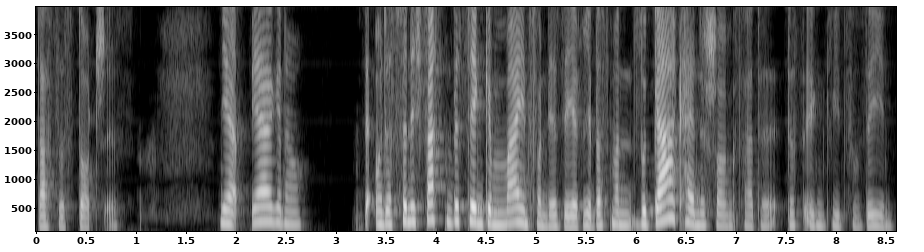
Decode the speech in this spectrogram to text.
dass das Dodge ist. ja, ja, genau. Und das finde ich fast ein bisschen gemein von der Serie, dass man so gar keine Chance hatte, das irgendwie zu sehen.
